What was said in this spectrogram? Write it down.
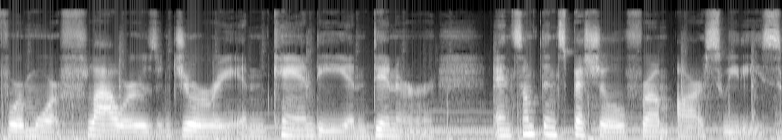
for more flowers and jewelry and candy and dinner and something special from our sweeties.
